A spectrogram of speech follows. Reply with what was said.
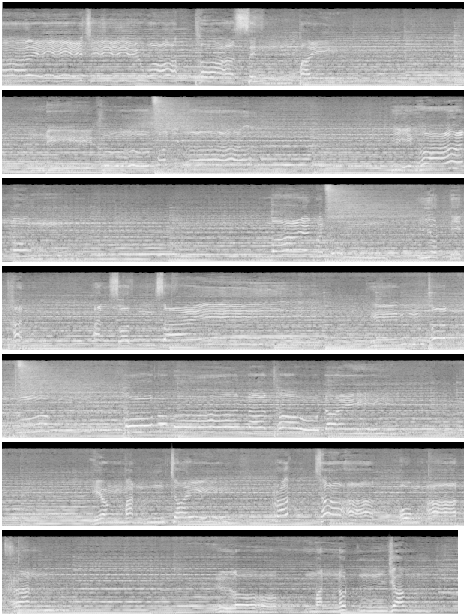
สดใสทิ้งทนทุกข์ทรมานนานเท่าใด ยังมั่นใจ รักชาติองอาจครัน โลกมนุษย์ย่อม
